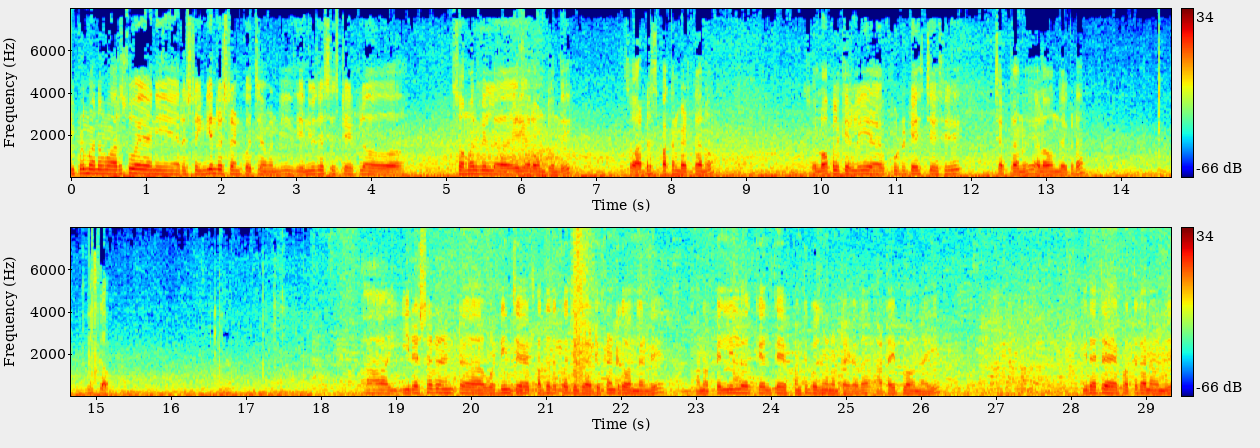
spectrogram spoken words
ఇప్పుడు మనం అరసువై అని రెస్టా ఇండియన్ రెస్టారెంట్కి వచ్చామండి. ఇది న్యూ జెర్సీ స్టేట్లో సోమర్విల్ ఏరియాలో ఉంటుంది. సో అడ్రస్ పక్కన పెడతాను. సో లోపలికి వెళ్ళి ఫుడ్ టేస్ట్ చేసి చెప్తాను. ఎలా ఉందో ఇక్కడ. లెట్స్ గో ఈ రెస్టారెంట్ వడ్డించే పద్ధతి కొద్దిగా డిఫరెంట్గా ఉందండి. మన పెళ్ళిళ్ళకి వెళ్తే పంక్తి భోజనాలు ఉంటాయి కదా ఆ టైప్లో ఉన్నాయి. ఇదైతే కొత్తగానే ఉంది.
